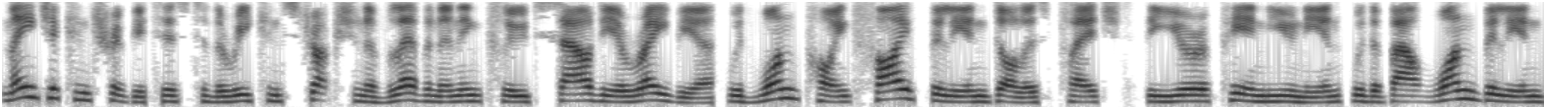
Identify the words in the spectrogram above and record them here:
Major contributors to the reconstruction of Lebanon include Saudi Arabia, with $1.5 billion pledged, the European Union, with about $1 billion,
